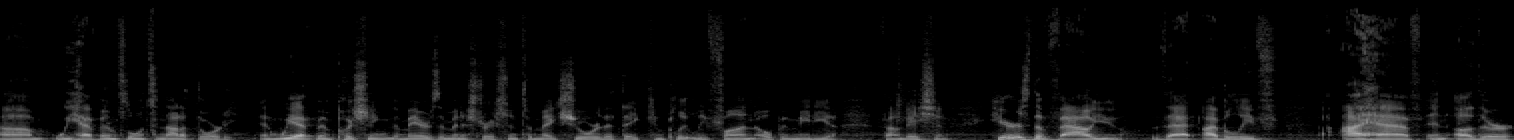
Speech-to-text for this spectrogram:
Um, we have influence and not authority. And we have been pushing the mayor's administration to make sure that they completely fund Open Media Foundation. Here's the value that I believe I have and other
